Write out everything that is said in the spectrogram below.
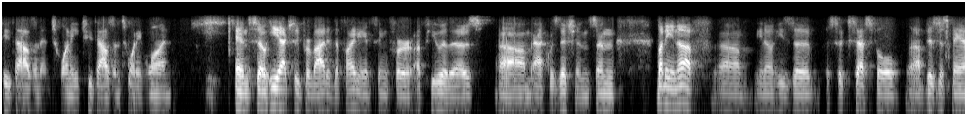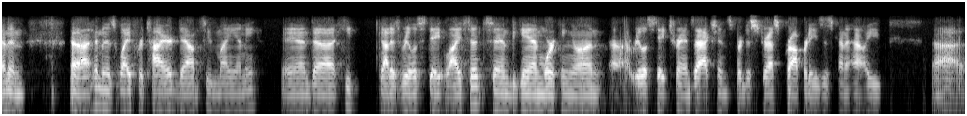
2020, 2021 and so he actually provided the financing for a few of those um, acquisitions. And funny enough, um, you know, he's a, a successful uh, businessman, and uh, him and his wife retired down to Miami, and uh, he got his real estate license and began working on uh, real estate transactions for distressed properties. Is kind of how he. Uh,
